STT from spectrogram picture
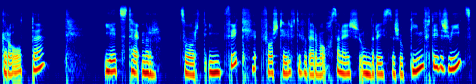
geraten. Jetzt hat man zwar die Impfung, fast die Hälfte der Erwachsenen ist unterdessen schon geimpft in der Schweiz,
